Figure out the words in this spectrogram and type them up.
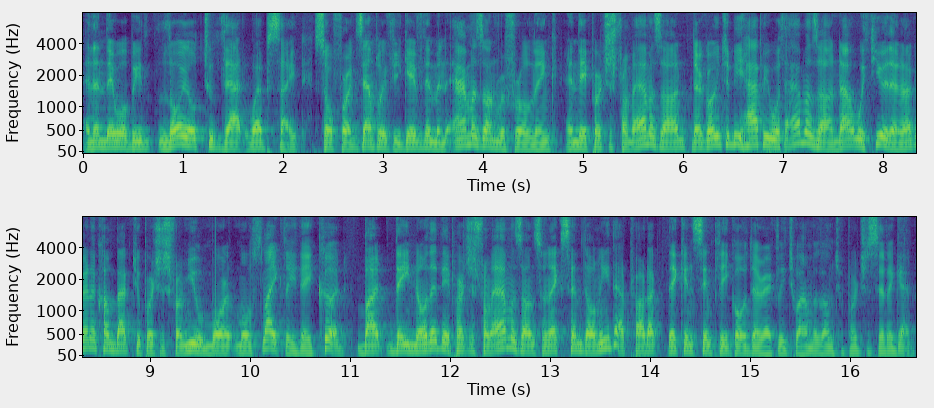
And then they will be loyal to that website. So, for example, if you gave them an Amazon referral link and they purchased from Amazon, they're going to be happy with Amazon, not with you. They're not going to come back to purchase from you. More most likely they could, but they know that they purchased from Amazon. So next time they'll need that product, they can simply go directly to Amazon to purchase it again.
